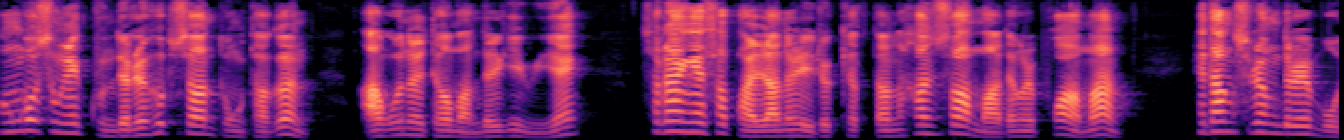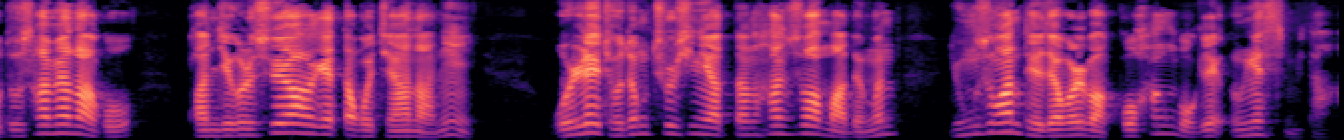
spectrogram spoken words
황보숭의 군대를 흡수한 동탁은 아군을 더 만들기 위해 서량에서 반란을 일으켰던 한수와 마등을 포함한 해당 수령들을 모두 사면하고 관직을 수여하겠다고 제안하니 원래 조정 출신이었던 한수와 마등은 융숭한 대접을 받고 항복에 응했습니다.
